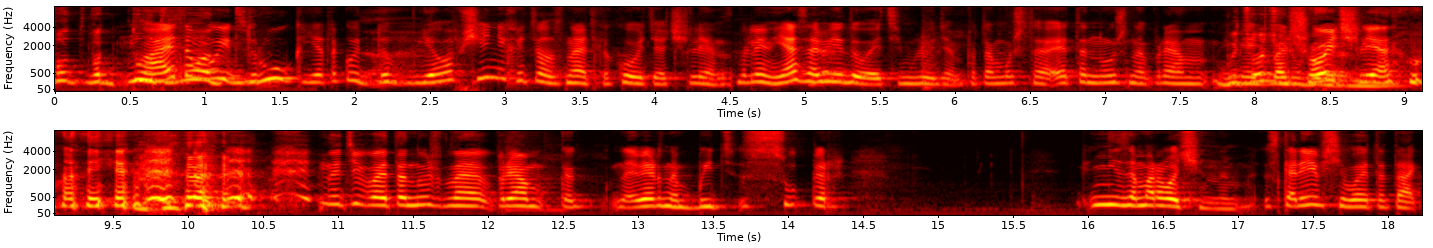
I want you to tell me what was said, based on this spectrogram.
вот, вот тут Ну, а это вот. мой друг. Я такой, да я вообще не хотел знать, какой у тебя член. Блин, я завидую этим людям, потому что это нужно прям Быть иметь большой уверенным. член. Ну, типа, это нужно прям, как, наверное, быть супер незамороченным. Скорее всего, это так.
